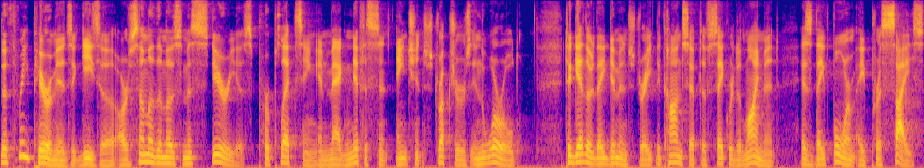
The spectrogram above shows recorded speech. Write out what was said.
The three pyramids at Giza are some of the most mysterious, perplexing, and magnificent ancient structures in the world. Together they demonstrate the concept of sacred alignment as they form a precise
